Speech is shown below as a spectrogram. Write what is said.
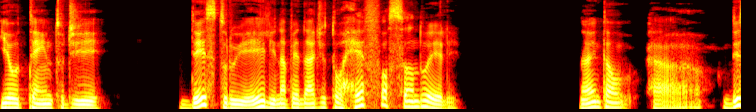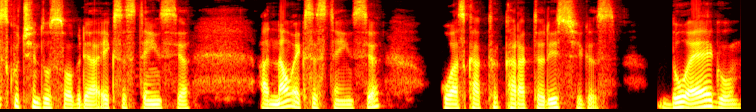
e eu tento de destruir ele, na verdade estou reforçando ele. Né? Então, uh, discutindo sobre a existência, a não existência, ou as características do ego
